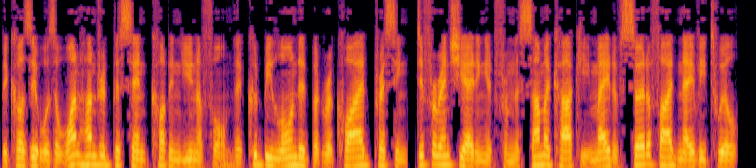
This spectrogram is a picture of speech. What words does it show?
because it was a 100% cotton uniform that could be laundered but required pressing, differentiating it from the summer khaki made of certified Navy twill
